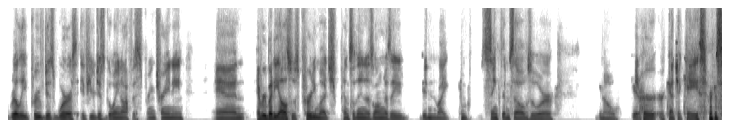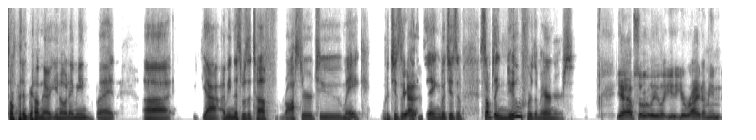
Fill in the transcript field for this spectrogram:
really proved his worth if you're just going off of spring training, and everybody else was pretty much penciled in as long as they didn't like sink themselves or you know get hurt or catch a case or something down there you know what i mean? But uh yeah i mean this was a tough roster to make which is a yeah. good thing which is a, something new for the mariners. Yeah absolutely. You're right. I mean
